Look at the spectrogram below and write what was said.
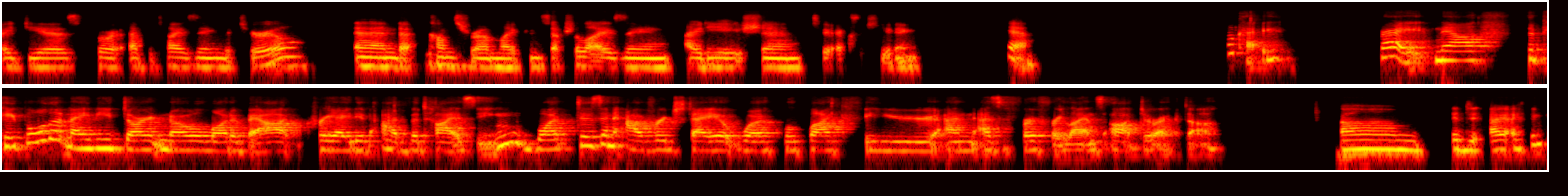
ideas for advertising material, and that comes from like conceptualizing, ideation to executing. Yeah. Okay, Great. Now, for people that maybe don't know a lot about creative advertising, what does an average day at work look like for you and as for a freelance art director? Um, it, I, I think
